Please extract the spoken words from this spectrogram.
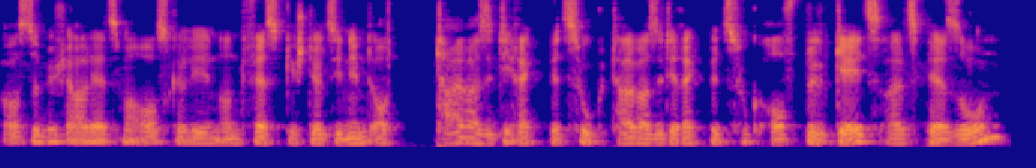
aus der Bücherhalle jetzt mal ausgeliehen und festgestellt, sie nimmt auch teilweise direkt Bezug, teilweise direkt Bezug auf Bill Gates als Person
